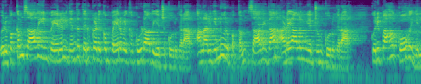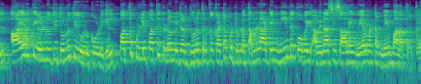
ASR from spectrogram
ஒரு பக்கம் சாதியின் பெயரில் எந்த தெருக்களுக்கும் பெயர் வைக்கக்கூடாது என்று கூறுகிறார். ஆனால் இன்னொரு பக்கம் சாதிதான் அடையாளம் என்றும் கூறுகிறார். குறிப்பாக கோவையில் ஆயிரத்தி எழுநூற்றி தொண்ணூற்றி ஒரு கோடியில் பத்து புள்ளி பத்து கிலோமீட்டர் தூரத்திற்கு கட்டப்பட்டுள்ள தமிழ்நாட்டின் நீண்ட கோவை அவினாசி சாலை உயர்மட்டம் மேம்பாலத்திற்கு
